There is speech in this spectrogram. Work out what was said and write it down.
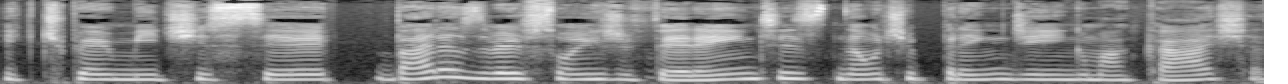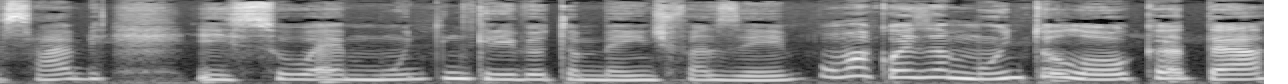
e que te permite ser várias versões diferentes, não te prende em uma caixa, sabe? Isso é muito incrível também de fazer. Uma coisa muito louca, tá?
